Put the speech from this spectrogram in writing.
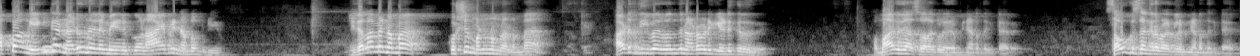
அப்ப அங்க எங்க நடுநிலைமை இருக்கும்? நான் எப்படி நம்ப முடியும்? இதெல்லாமே நம்ம கொஸ்டின் பண்ணணும்ல நம்ம. அடுத்து இவர் வந்து நடவடிக்கை எடுக்கிறது. மாரிதாஸ் வழக்குல எப்படி நடந்துக்கிட்டாரு? சவுக்கு சங்கர் வழக்குல எப்படி நடந்துக்கிட்டாரு?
